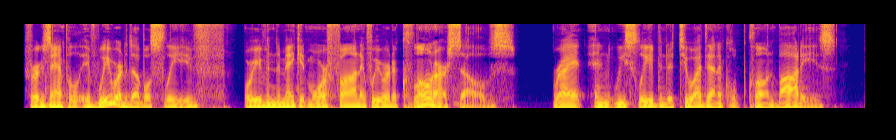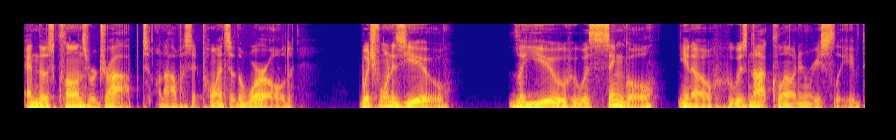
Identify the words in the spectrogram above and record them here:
For example, if we were to double sleeve, or even to make it more fun, if we were to clone ourselves, right, and we sleeved into two identical clone bodies, and those clones were dropped on opposite points of the world, which one is you? The you who was single, you know, who was not cloned and resleeved,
